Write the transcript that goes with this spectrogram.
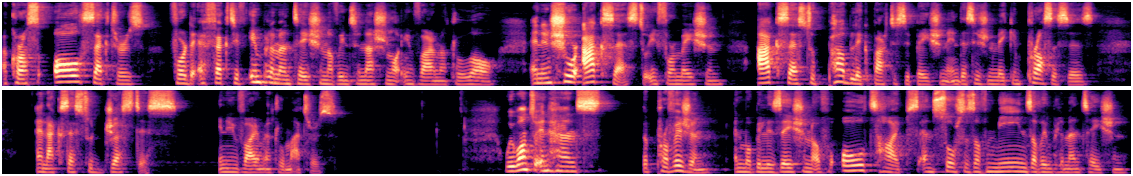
across all sectors for the effective implementation of international environmental law and ensure access to information, access to public participation in decision-making processes, and access to justice in environmental matters. We want to enhance the provision and mobilization of all types and sources of means of implementation,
